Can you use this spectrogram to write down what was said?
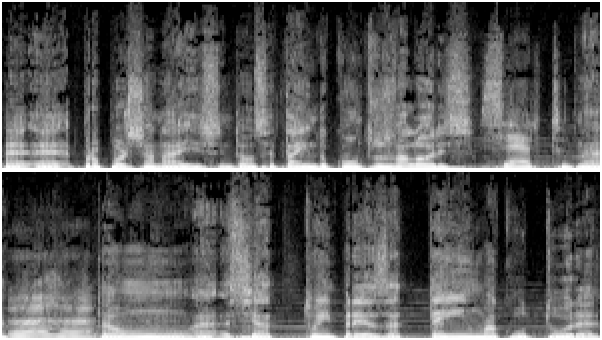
é, é, proporcionar isso. Então você está indo contra os valores. Certo. Né? Uhum. Então, é, se a tua empresa tem uma cultura,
